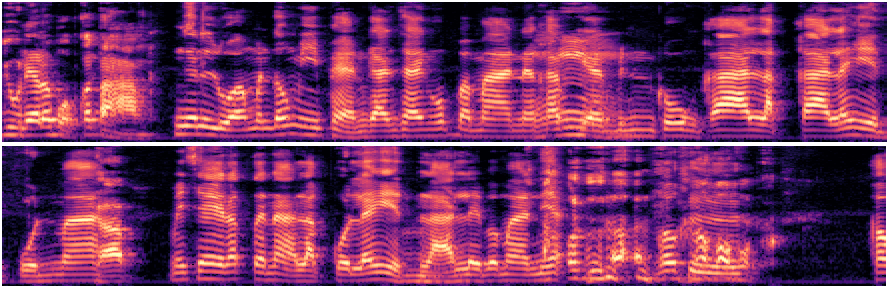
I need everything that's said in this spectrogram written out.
อยู่ในระบบก็ตาม เงินหลวงมันต้องมีแผนการใช้งบประมาณนะครับอืมเขียนเป็นโครงการหลักการและเหตุผลมาครับ ไม่ใช่ลักษณะหลักกลและเหตุผลเลยประมาณเนี้ยก็คือโโหเขา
